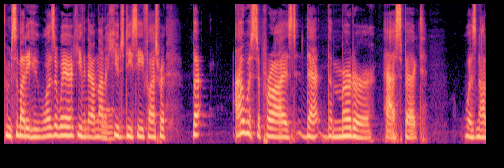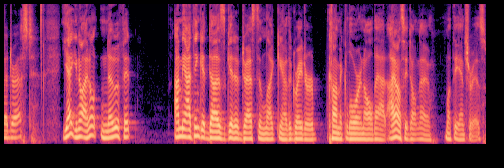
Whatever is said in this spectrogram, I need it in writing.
from somebody who was aware, even though I'm not a huge DC Flash, but I was surprised that the murderer aspect was not addressed. Yeah, you know, I don't know if it. I mean, I think it does get addressed in like you know the greater comic lore and all that. I honestly don't know what the answer is.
